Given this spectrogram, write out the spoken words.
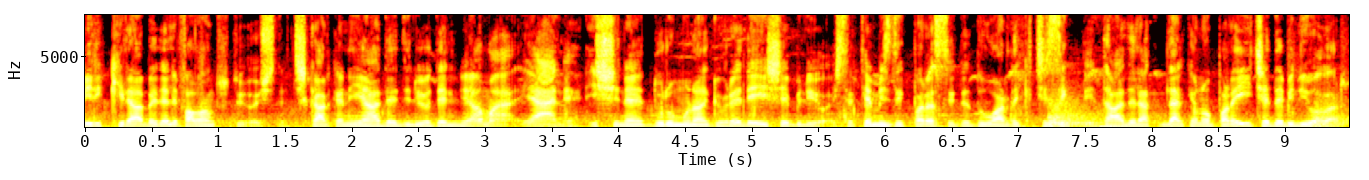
Bir kira bedeli falan tutuyor işte. Çıkarken iade ediliyor deniliyor ama yani işine durumuna göre değişebiliyor. İşte temizlik parasıydı, duvardaki çizikli, tadilat derken o parayı iç edebiliyorlar.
